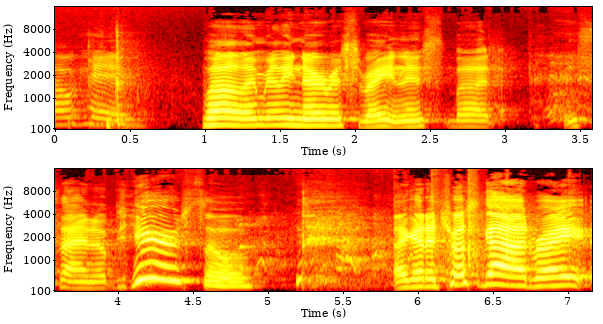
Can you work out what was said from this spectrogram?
Okay. Well, I'm really nervous writing this, but I'm signing up here, so I gotta trust God, right?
